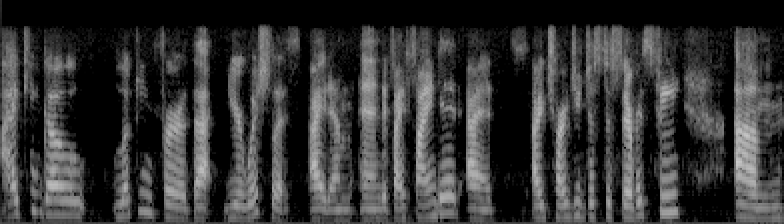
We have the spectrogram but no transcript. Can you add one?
I can go looking for that your wish list item, and if I find it, I I charge you just a service fee um,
